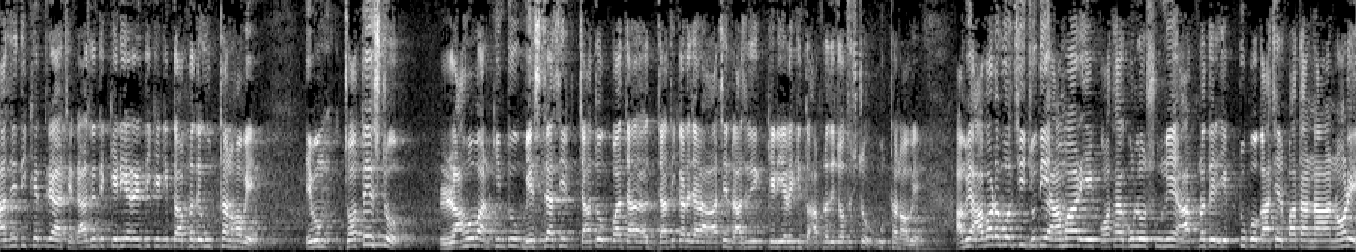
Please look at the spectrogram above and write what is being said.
রাজনৈতিক ক্ষেত্রে আছেন, রাজনৈতিক কেরিয়ারের দিকে কিন্তু আপনাদের উত্থান হবে এবং যথেষ্ট লাভবান কিন্তু মেষ রাশির জাতক বা জাতিকারা যারা আছেন রাজনৈতিক কেরিয়ারে কিন্তু আপনাদের যথেষ্ট উত্থান হবে। আমি আবারও বলছি, যদি আমার এই কথাগুলো শুনে আপনাদের একটুকু গাছের পাতা না নড়ে,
